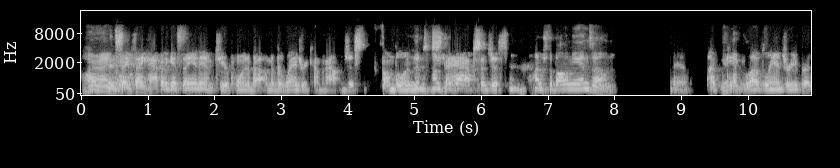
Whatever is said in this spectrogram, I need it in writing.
All right. And same thing happened against A and M. To your point about, I remember Landry coming out and just fumbling snaps and just. Punch the ball in the end zone. I Yeah, again, like- love Landry, but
